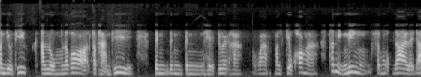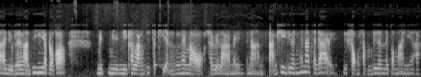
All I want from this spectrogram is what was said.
มันอยู่ที่อารมณ์แล้วก็สถานที่ เป็นเป็นเป็นเหตุด้วยนะคะว่ามันเกี่ยวข้องอะถ้าหนิงนิ่งสงบได้อะไรได้ อยู่ในสถานที่เงียบเราก็มีมีมีพลังที่จะเขียนให้มาออกใช้เวลาไม่ไม่นานสามสี่เดือนก็น่าจะได้ หรือสองสามเดือนอะไรประมาณเนี้ยค่ะ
